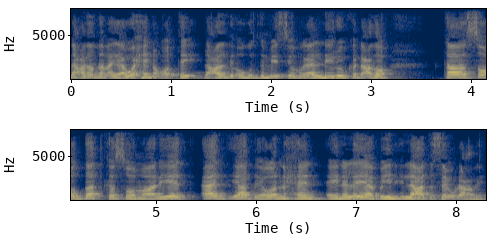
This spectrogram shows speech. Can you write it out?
dhacdadan ayaa waxay noqotay dhacdadii ugu dambeysay oo magaalada nairobi ka dhacdo taasoo dadka soomaaliyeed aad iyo aad ay uga naxeen ayna la yaabayin ilaa hadda say u dhacday.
